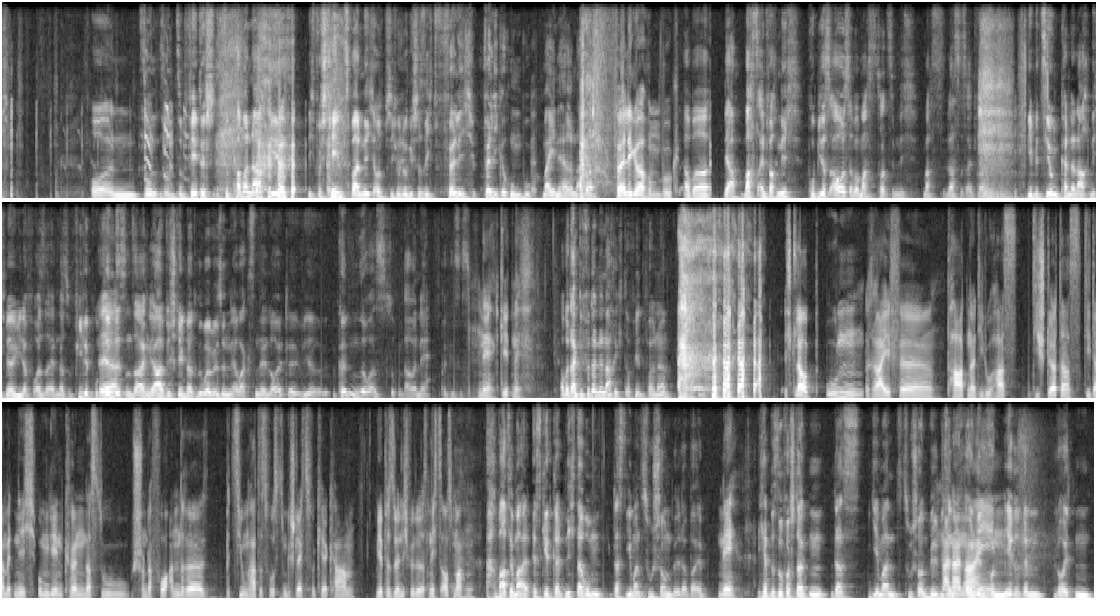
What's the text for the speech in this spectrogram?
Und so, so, so ein Fetisch, so kann man nachgehen. Ich verstehe ihn zwar nicht aus psychologischer Sicht, völlig, völliger Humbug, meine Herren, aber, Völliger Humbug. aber ja, mach's einfach nicht. Probier's aus, aber mach's trotzdem nicht. Mach's, lass es einfach. Die Beziehung kann danach nicht mehr wieder vor sein. Also viele probieren Ja. das und sagen, ja, wir stehen da drüber, wir sind erwachsene Leute, wir können sowas. Aber ne, vergiss es. Nee, geht nicht. Aber danke für deine Nachricht auf jeden Fall, ne? Ich glaube, unreife Partner, die du hast, die stört das, die damit nicht umgehen können, dass du schon davor andere Beziehungen hattest, wo es zum Geschlechtsverkehr kam. Mir persönlich würde das nichts ausmachen. Ach, warte mal, es geht gerade nicht darum, dass jemand zuschauen will dabei. Nee, Ich habe das so verstanden, dass jemand zuschauen will, wie Nein, seine nein, Freundin nein. von mehreren Leuten.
